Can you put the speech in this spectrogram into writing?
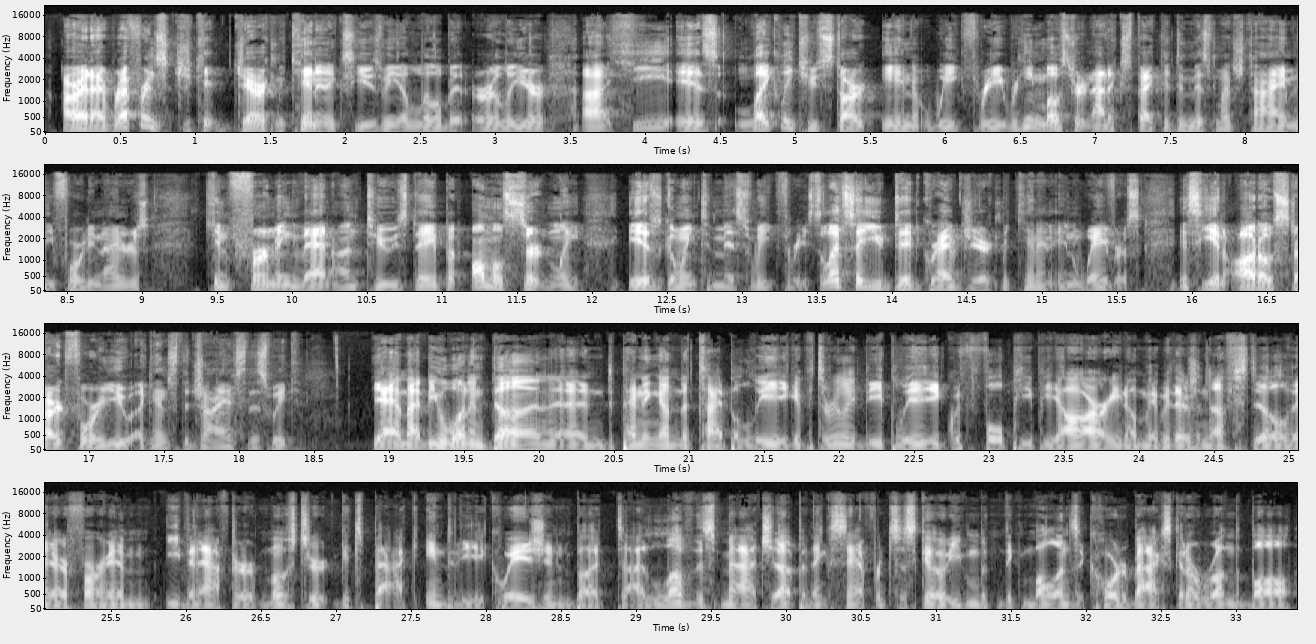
All right, I referenced J- Jerick McKinnon, excuse me, a little bit earlier. Uh, he is likely to start in week three. Raheem Mostert not expected to miss much time. The 49ers confirming that on Tuesday, but almost certainly is going to miss week three. So let's say you did grab Jerick McKinnon in waivers. Is he an auto start for you against the Giants this week? Yeah, it might be one and done, and depending on the type of league, if it's a really deep league with full PPR, you know, maybe there's enough still there for him even after Mostert gets back into the equation. But I love this matchup. I think San Francisco, even with Nick Mullens at quarterback, is going to run the ball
